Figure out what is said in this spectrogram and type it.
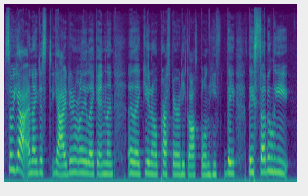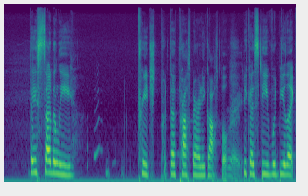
so yeah, and I just yeah, I didn't really like it. And then uh, like, you know, prosperity gospel and he they they subtly they subtly preached the prosperity gospel Right. because Steve would be like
